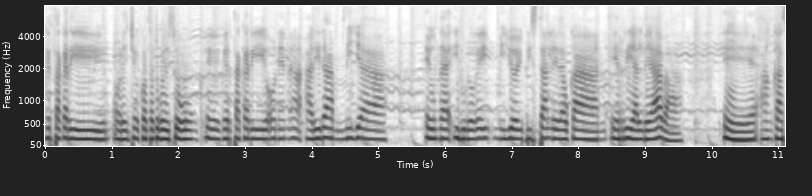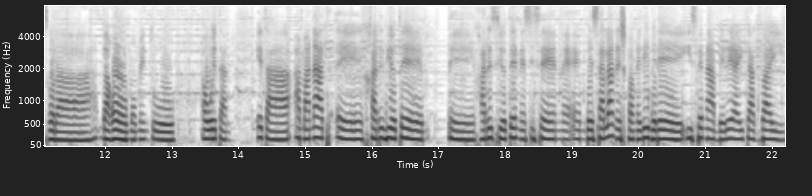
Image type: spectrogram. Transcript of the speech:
gertakari, oraintxe kontatuko dizugun, e, gertakari honen arira mila eunda irurogei milioi biztanle daukan herrialdea ba, e, hankaz gora dago momentu hauetan. Eta amanat e, jarri diote e, jarri zioten ez izen e, bezala, neska honeri bere izena bere aitak bai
